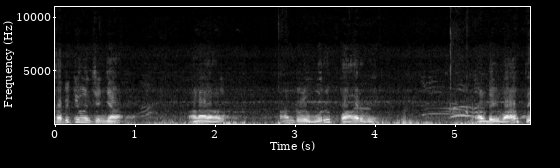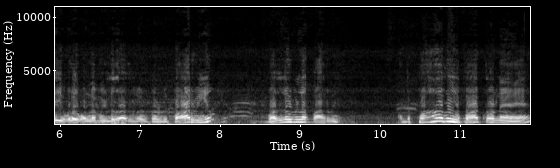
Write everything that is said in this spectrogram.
சபிக்கவும் செஞ்சான். ஆனால் ஆண்டுடைய ஒரு பார்வை அவனுடைய வார்த்தை எவ்வளோ வல்லமை உள்ளதோ அது அவருடைய பார்வையும் வல்லமில்ல பார்வை. அந்த பார்வையை பார்த்தோன்னே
